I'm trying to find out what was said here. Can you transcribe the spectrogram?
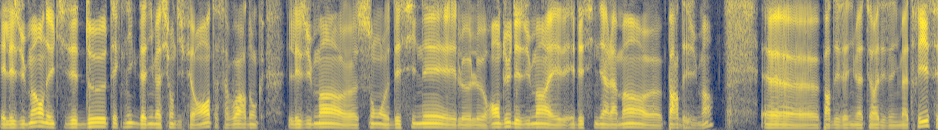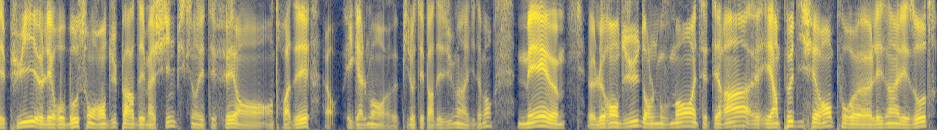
les, humains, on a utilisé deux techniques d'animation différentes, à savoir donc les humains sont dessinés et le, rendu des humains est, dessiné à la main par des humains, par des animateurs et des animatrices, et puis les robots sont rendus par des machines puisqu'ils ont été faits en, en 3D, alors également pilotés par des humains évidemment, mais le rendu dans le mouvement, etc., euh, est un peu différent pour euh, les uns et les autres.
